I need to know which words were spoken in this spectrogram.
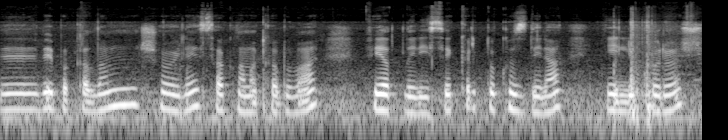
Ee, ve bakalım şöyle saklama kabı var. Fiyatları ise 49 lira 50 kuruş.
